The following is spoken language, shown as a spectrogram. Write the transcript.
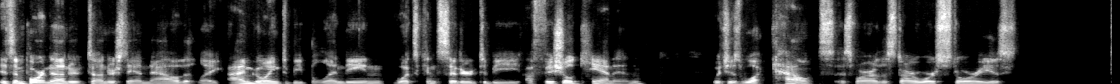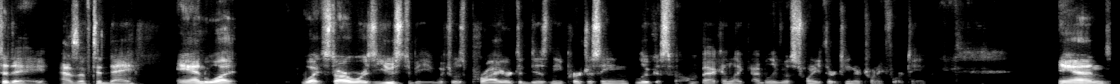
it's important to under to understand now that like I'm going to be blending what's considered to be official canon, which is what counts as far as the Star Wars story is today, As of today. and what what Star Wars used to be, which was prior to Disney purchasing Lucasfilm back in like I believe it was 2013 or 2014. And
